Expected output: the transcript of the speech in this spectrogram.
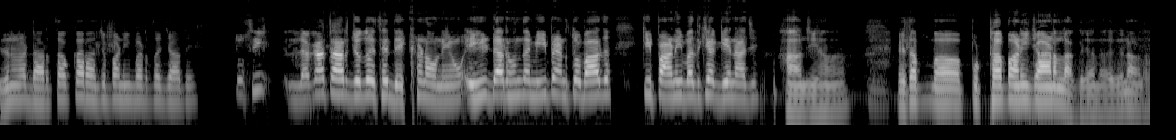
ਇਹਦੇ ਨਾਲ ਡਰ ਤਾਂ ਘਰਾਂ 'ਚ ਪਾਣੀ ਵੜਦਾ ਜ਼ਿਆਦੇ। ਤੁਸੀਂ ਲਗਾਤਾਰ ਜਦੋਂ ਇੱਥੇ ਦੇਖਣ ਆਉਨੇ ਹੋ ਇਹੀ ਡਰ ਹੁੰਦਾ ਮੀਂਹ ਪੈਣ ਤੋਂ ਬਾਅਦ ਕਿ ਪਾਣੀ ਵੱਧ ਕੇ ਅੱਗੇ ਨਾ ਜੇ? ਹਾਂਜੀ ਹਾਂ। ਇਹ ਤਾਂ ਪੁੱਠਾ ਪਾਣੀ ਜਾਣ ਲੱਗ ਜਾਂਦਾ ਇਹਦੇ ਨਾਲ।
